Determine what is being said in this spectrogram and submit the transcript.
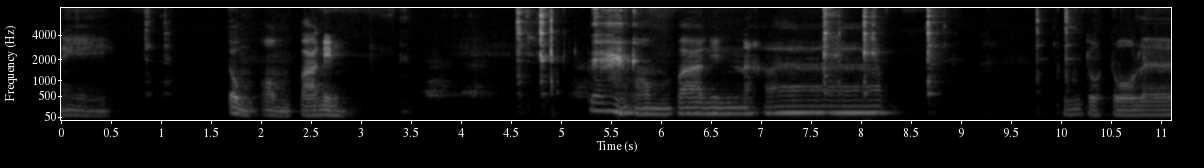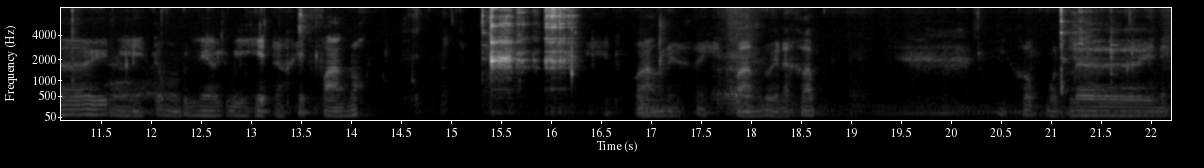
นี่ต้มอ่อมปลานินต้มอ่อมปลานินนะครับ ขึ้นโตๆเลย นี่ต้มเป็นเนี่ยจะมีเห็ดนะเห็ดฟางเนาะเห็ดฟางเนี่ยเห็ดฟางด้วยนะครับครบหมดเลยนี่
